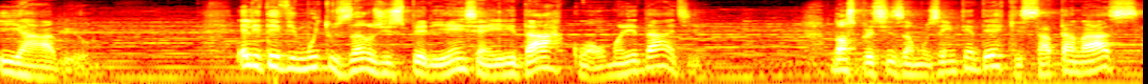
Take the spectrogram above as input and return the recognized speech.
e hábil. Ele teve muitos anos de experiência em lidar com a humanidade. Nós precisamos entender que Satanás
